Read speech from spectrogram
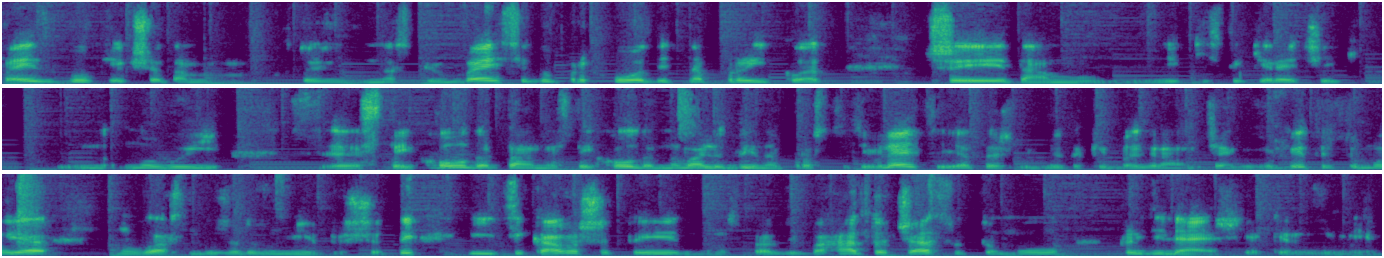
Facebook, якщо там хтось на співбесіду приходить, наприклад, чи там якісь такі речі, які новий Е, стейкхолдер, та не стейкхолдер, нова людина просто з'являється. Я теж люблю такий background check зробити. Тому я ну власне дуже розумію про що ти, і цікаво, що ти насправді багато часу тому приділяєш, як я розумію.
